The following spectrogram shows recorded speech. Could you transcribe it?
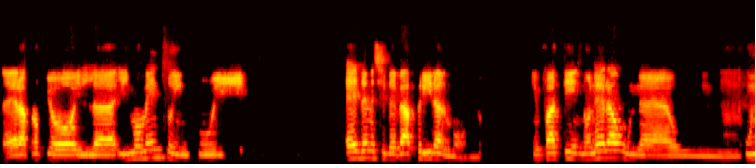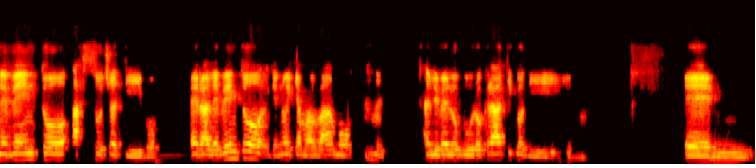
Era proprio il, il momento in cui Eden si deve aprire al mondo. Infatti non era un, un, un evento associativo, era l'evento che noi chiamavamo a livello burocratico di Ehm,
